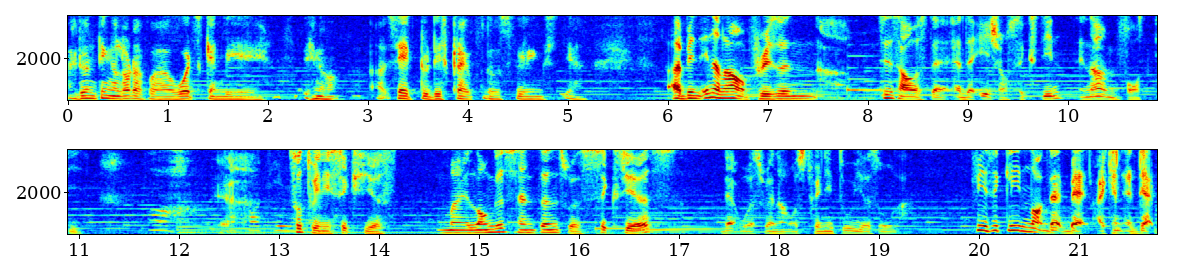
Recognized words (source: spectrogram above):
I don't think a lot of uh, words can be, you know, uh, said to describe those feelings. Yeah. I've been in and out of prison uh, since I was there at the age of 16, and now I'm 40. Oh, Yeah. 14. So 26 years. My longest sentence was six years. That was when I was 22 years old. Physically, not that bad. I can adapt.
